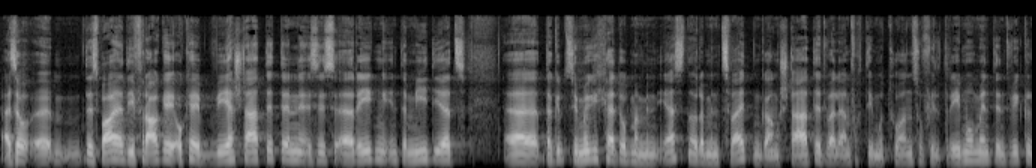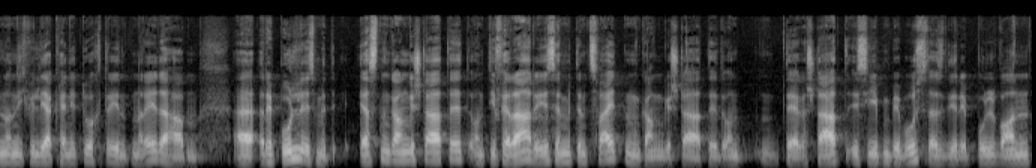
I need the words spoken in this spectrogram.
also ähm, das war ja die Frage, okay, wer startet denn? Es ist äh, Regen, Intermediates. Äh, da gibt es die Möglichkeit, ob man mit dem ersten oder mit dem zweiten Gang startet, weil einfach die Motoren so viel Drehmoment entwickeln und ich will ja keine durchdrehenden Räder haben. Äh, Red Bull ist mit ersten Gang gestartet und die Ferrari ist ja mit dem zweiten Gang gestartet und der Start ist jedem bewusst, also die Red Bull waren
